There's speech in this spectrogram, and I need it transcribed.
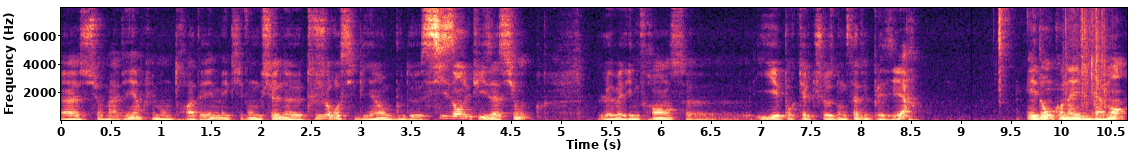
euh, sur ma vieille imprimante 3D, mais qui fonctionne toujours aussi bien au bout de 6 ans d'utilisation. Le Made in France y est pour quelque chose, donc ça fait plaisir. Et donc on a évidemment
